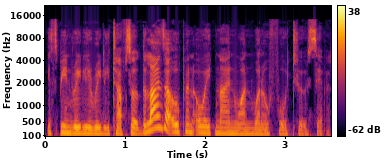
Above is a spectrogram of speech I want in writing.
it's been really, really tough. So the lines are open 0891 104 207.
